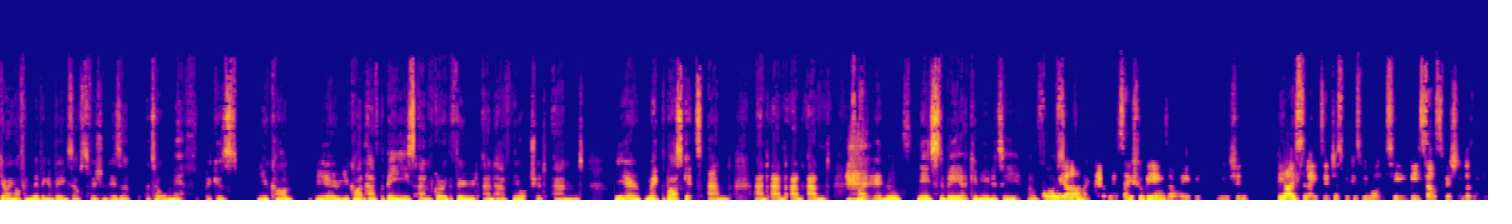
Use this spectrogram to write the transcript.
going off and living and being self-sufficient is a, a total myth because you can't, you know, you can't have the bees and grow the food and have the orchard and you know, make the baskets and, and, and, and, and like it needs, needs to be a community of, well, of we are like, we're social beings, aren't we? we? We shouldn't be isolated just because we want to be self-sufficient doesn't mean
